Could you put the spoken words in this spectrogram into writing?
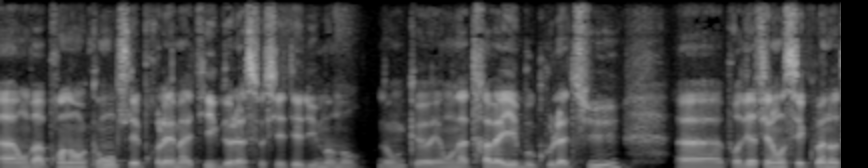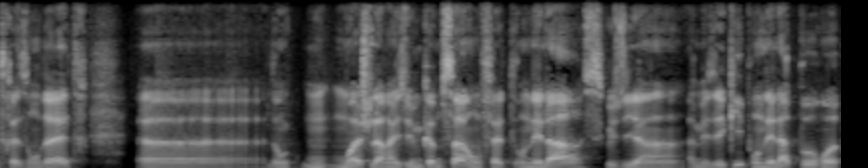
on va prendre en compte les problématiques de la société du moment. Donc, euh, on a travaillé beaucoup là-dessus euh, pour dire finalement c'est quoi notre raison d'être. donc, moi, je la résume comme ça. En fait, on est là, ce que je dis à, mes équipes, on est là pour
